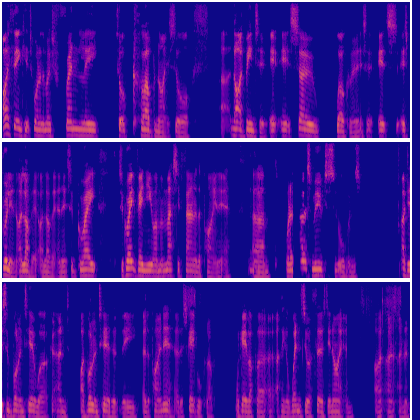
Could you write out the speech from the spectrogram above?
I think it's one of the most friendly sort of club nights or uh, that I've been to. It, it's so welcoming. It's it's it's brilliant. I love it. I love it, and it's a great it's a great venue. I'm a massive fan of the Pioneer. Mm. Um, when I first moved to St Albans, I did some volunteer work, and I volunteered at the at the Pioneer at the skateboard club. I gave up a, I think a Wednesday or Thursday night, and and,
